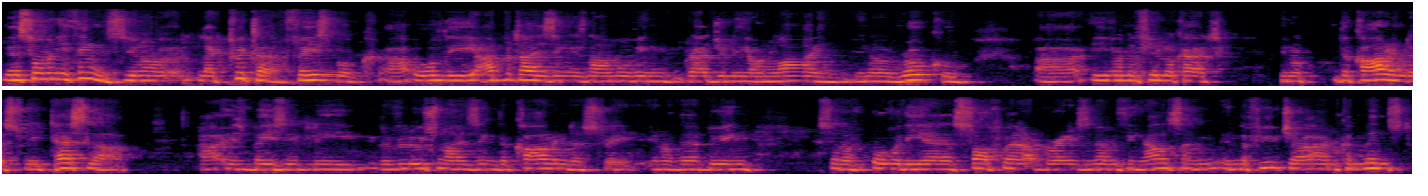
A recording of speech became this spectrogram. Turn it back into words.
there's so many things, you know, like Twitter, Facebook, uh, all the advertising is now moving gradually online, you know, Roku. Uh, even if you look at, you know, the car industry, Tesla uh, is basically revolutionizing the car industry. You know, they're doing sort of over the air software upgrades and everything else. And in the future, I'm convinced,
